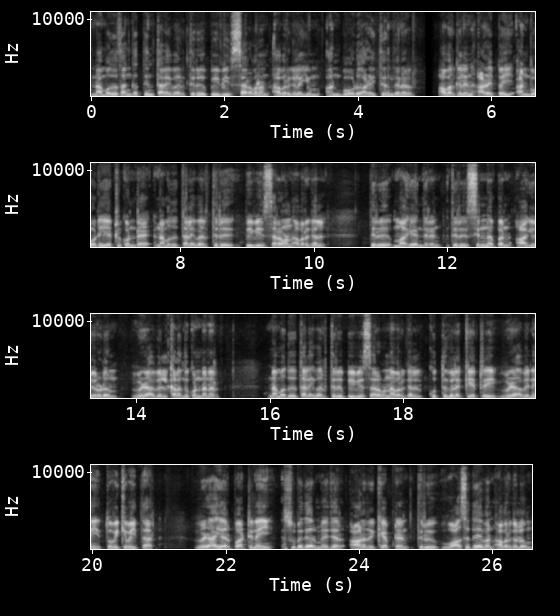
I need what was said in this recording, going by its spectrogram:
நமது சங்கத்தின் தலைவர் திரு பி வி சரவணன் அவர்களையும் அன்போடு அழைத்திருந்தனர். அவர்களின் அழைப்பை அன்போடு ஏற்றுக்கொண்ட நமது தலைவர் திரு பி வி சரவணன் அவர்கள் திரு மகேந்திரன் திரு சின்னப்பன் ஆகியோருடன் விழாவில் கலந்து கொண்டனர். நமது தலைவர் திரு பி வி சரவணன் அவர்கள் குத்துவிளக்கேற்றி விழாவினை துவக்கி வைத்தார். விழா ஏற்பாட்டினை சுபேதார் major honorary captain Thiru Vasudevan அவர்களும்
